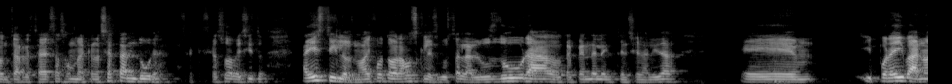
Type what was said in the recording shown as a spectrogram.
contrarrestar esa sombra, que no sea tan dura, o sea, que sea suavecito. Hay estilos, ¿no? Hay fotógrafos que les gusta la luz dura, o depende de la intencionalidad. Eh, y por ahí va, ¿no?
